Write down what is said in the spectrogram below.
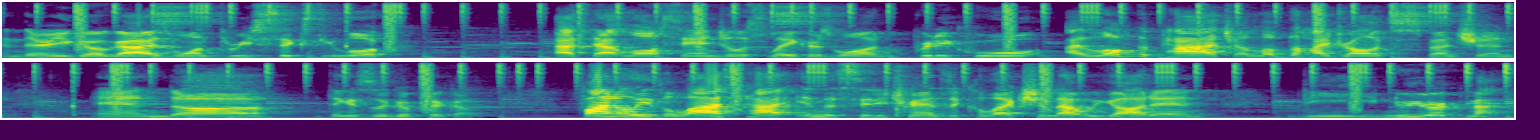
And there you go, guys, one 360 look at that Los Angeles Lakers one. Pretty cool. I love the patch. I love the hydraulic suspension. And uh, I think this is a good pickup. Finally, the last hat in the City Transit collection that we got in, the New York Mets.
